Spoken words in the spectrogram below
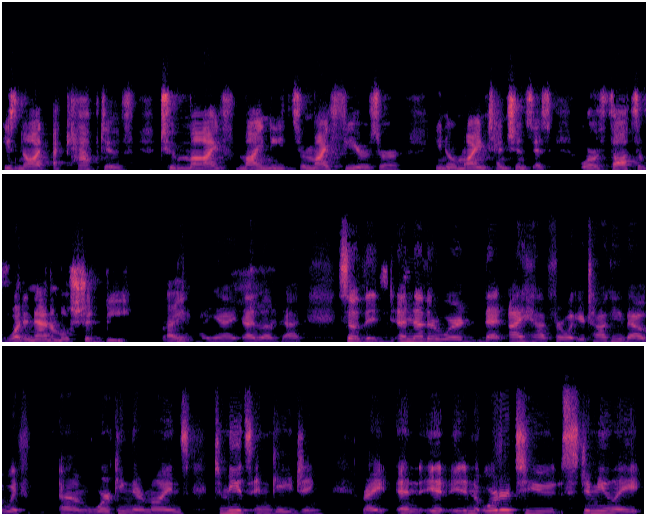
He's not a captive to my my needs or my fears or you know my intentions as or thoughts of what an animal should be right? Yeah, yeah i love that. So the, another word that i have for what you're talking about with um, working their minds to me it's engaging right? And it in order to stimulate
